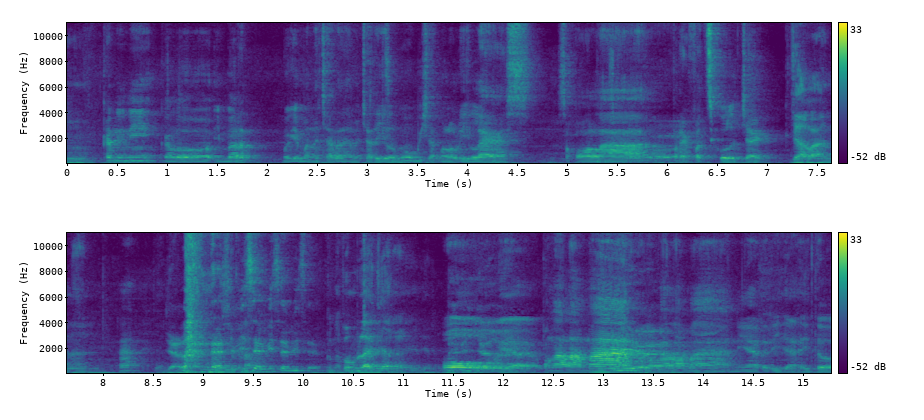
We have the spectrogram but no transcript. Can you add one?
Hmm. Kan ini kalau ibarat bagaimana caranya mencari ilmu bisa melalui les, sekolah, Sekolah. private school cek. Jalanan. Hah? Jalanan bisa bisa bisa. Pembelajaran ya. Oh ya, pengalaman, Iya. pengalaman ya dari ja- itu.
